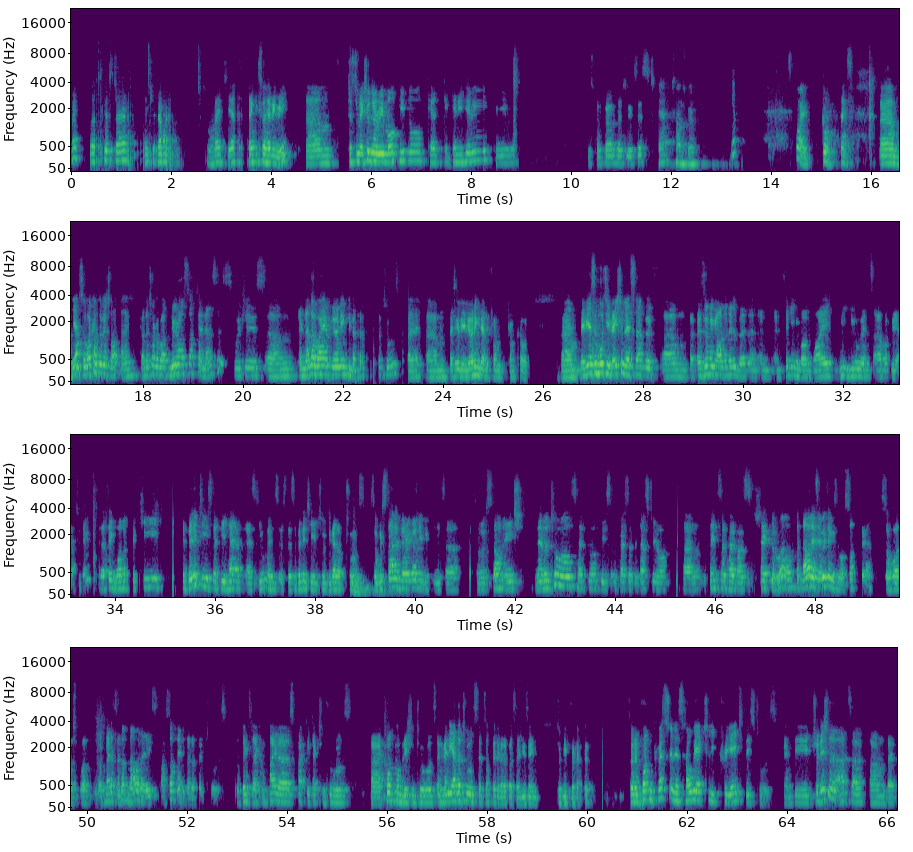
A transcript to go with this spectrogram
Right, let's get started. Thanks for coming. All right, yeah, thanks for having me. Um, just to make sure the remote people can, can, can you hear me? Can you just confirm that you exist? Yeah, sounds good. Yep. All right, cool, thanks. Um, yeah, so welcome to the talk. I'm going to talk about neural software analysis, which is um, another way of learning developer tools by um, basically learning them from, from code. Um, maybe as a motivation, let's start with um, zooming out a little bit and, and, and thinking about why we humans are what we are today. And I think one of the key abilities that we have as humans is this ability to develop tools. So we started very early with these uh, sort of Stone Age level tools, have built these impressive industrial um, things that help us shape the world. But nowadays, everything is about software. So what, what, what matters a lot nowadays are software development tools. So things like compilers, bug detection tools, uh, code completion tools, and many other tools that software developers are using to be productive. So an important question is how we actually create these tools. And the traditional answer um, that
